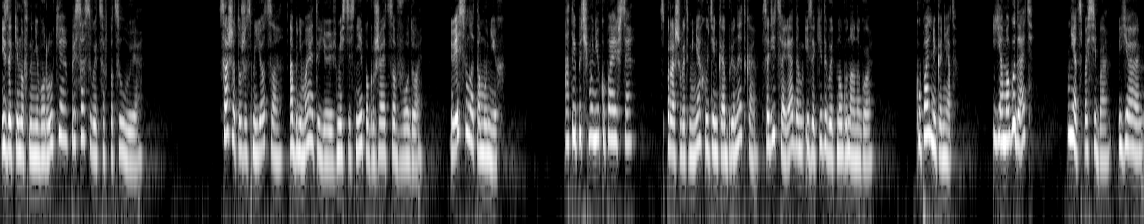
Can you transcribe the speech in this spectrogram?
и, закинув на него руки, присасывается в поцелуе. Саша тоже смеется, обнимает ее и вместе с ней погружается в воду. Весело там у них. «А ты почему не купаешься?» Спрашивает меня худенькая брюнетка, садится рядом и закидывает ногу на ногу. Купальника нет. Я могу дать. Нет, спасибо. Я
